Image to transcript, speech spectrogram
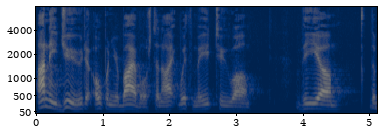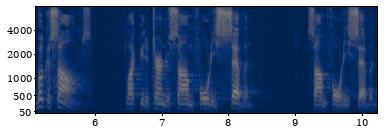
I need you to open your Bibles tonight with me to um, the, um, the book of Psalms. I'd like you to turn to Psalm 47. Psalm 47.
